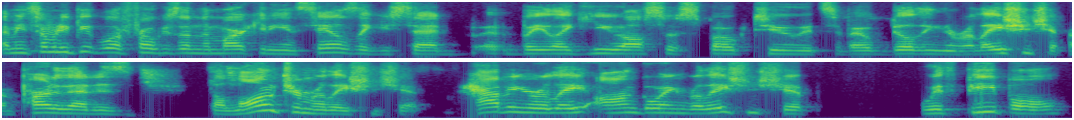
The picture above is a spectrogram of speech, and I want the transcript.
I mean, so many people are focused on the marketing and sales, like you said, but, but like you also spoke to, it's about building the relationship. And part of that is the long-term relationship, having a relate ongoing relationship with people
